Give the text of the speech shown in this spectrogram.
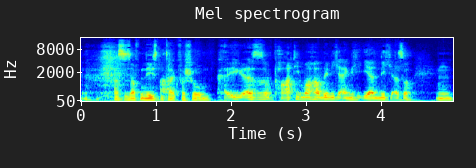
hast es auf den nächsten Tag verschoben? Also so Partymacher bin ich eigentlich eher nicht. Also hm.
